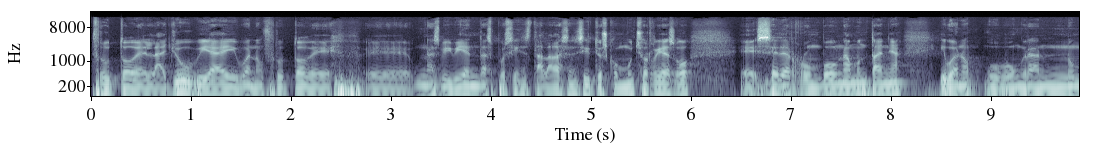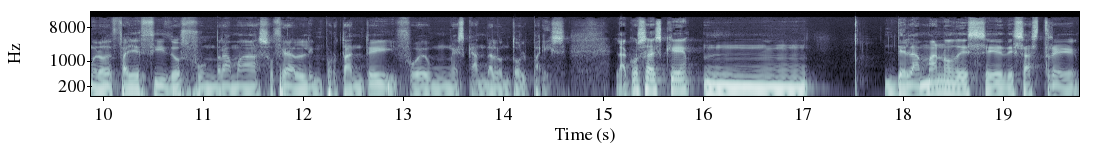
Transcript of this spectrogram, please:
fruto de la lluvia y bueno, fruto de eh, unas viviendas pues instaladas en sitios con mucho riesgo, eh, se derrumbó una montaña y bueno, hubo un gran número de fallecidos, fue un drama social importante y fue un escándalo en todo el país. La cosa es que mm, de la mano de ese desastre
